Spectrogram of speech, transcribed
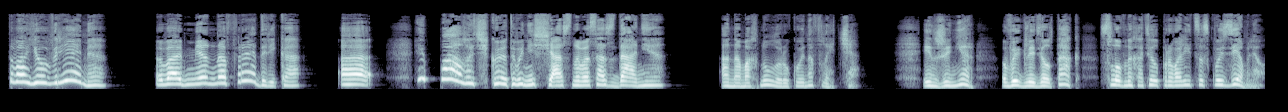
«Твое время в обмен на Фредерика, а и палочку этого несчастного создания!» Она махнула рукой на Флетча. Инженер выглядел так, словно хотел провалиться сквозь землю.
